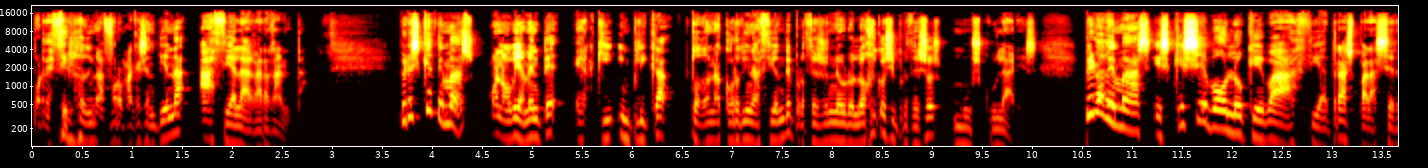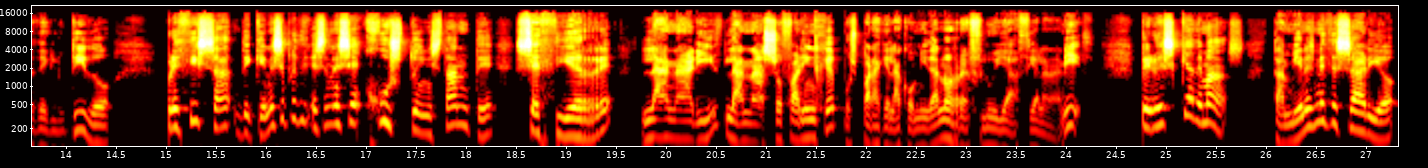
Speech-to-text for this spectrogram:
por decirlo de una forma que se entienda, hacia la garganta. Pero es que además, bueno, obviamente eh, aquí implica toda una coordinación de procesos neurológicos y procesos musculares. Pero además es que ese bolo que va hacia atrás para ser deglutido precisa de que en ese, en ese justo instante se cierre la nariz, la nasofaringe, pues para que la comida no refluya hacia la nariz. Pero es que además también es necesario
